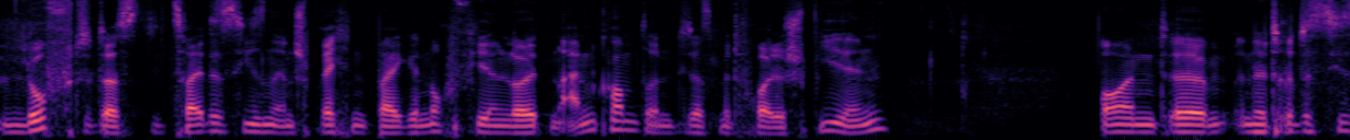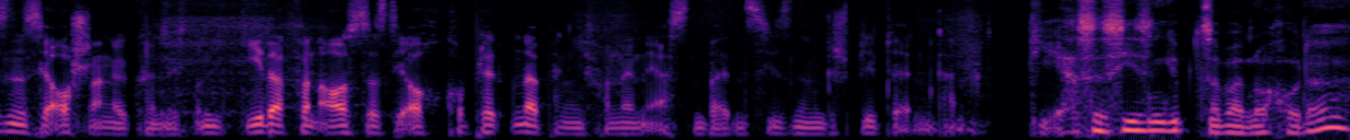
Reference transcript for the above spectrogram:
Luft, dass die zweite Season entsprechend bei genug vielen Leuten ankommt und die das mit Freude spielen. Und ähm, eine dritte Season ist ja auch schon angekündigt. Und ich gehe davon aus, dass die auch komplett unabhängig von den ersten beiden Seasonen gespielt werden kann. Die erste Season gibt's aber noch, oder?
